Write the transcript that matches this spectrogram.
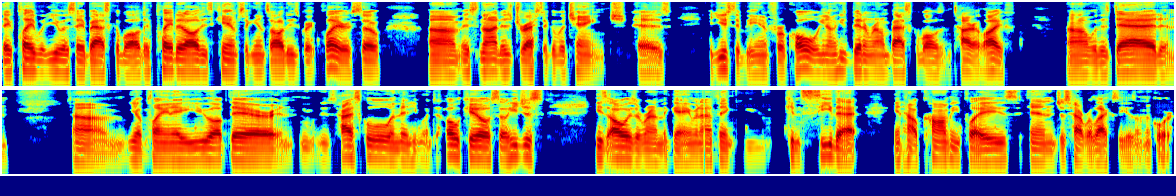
They played with USA basketball. They played at all these camps against all these great players. So um, it's not as drastic of a change as it used to be. And for Cole, you know, he's been around basketball his entire life uh, with his dad and, um, you know, playing AU up there and his high school. And then he went to Oak Hill. So he just, he's always around the game. And I think you can see that in how calm he plays and just how relaxed he is on the court.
